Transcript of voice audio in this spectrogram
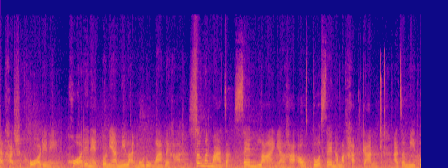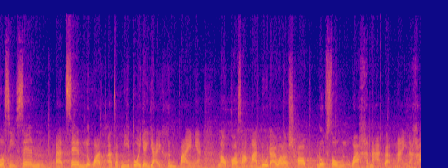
8 ค่ะ ชื่อ coordinate coordinate ตัวนี้มีหลายโมดูลมากเลยค่ะ ซึ่งมันมาจากเส้นลายเนี่ยค่ะ เอาตัวเส้นมาขัดกัน อาจจะมีตัว 4 เส้น 8 เส้น หรือว่าอาจจะมีตัวใหญ่ๆขึ้นไปเนี่ย เราก็สามารถดูได้ว่าเราชอบรูปทรงหรือว่าขนาดแบบไหนนะคะ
